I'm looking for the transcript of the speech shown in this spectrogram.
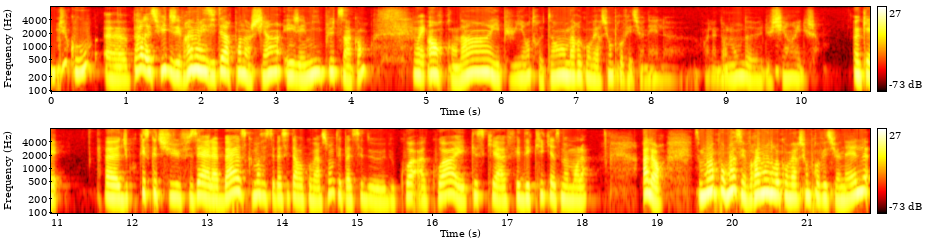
Du coup, par la suite, j'ai vraiment hésité à reprendre un chien et j'ai mis plus de 5 ans à en reprendre un. Et puis, entre-temps, ma reconversion professionnelle euh, voilà, dans le monde euh, du chien et du chat. Ok. Euh, du coup, qu'est-ce que tu faisais à la base? Comment ça s'est passé ta reconversion? T'es passé de, de, quoi à quoi? Et qu'est-ce qui a fait déclic à ce moment-là? Alors, moi, pour moi, c'est vraiment une reconversion professionnelle.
